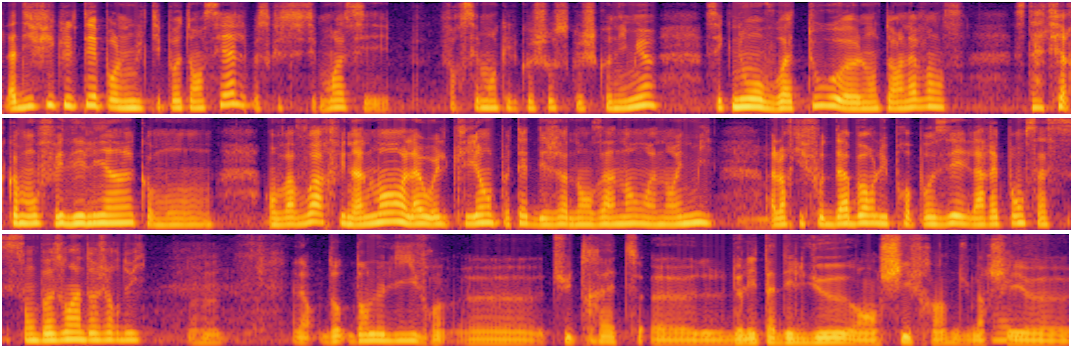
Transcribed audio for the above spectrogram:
La difficulté pour le multipotentiel, parce que moi, c'est forcément quelque chose que je connais mieux, c'est que nous, on voit tout euh, longtemps à l'avance. C'est-à-dire comme on fait des liens, comme on, on, va voir finalement là où est le client peut-être déjà dans un an un an et demi, alors qu'il faut d'abord lui proposer la réponse à son besoin d'aujourd'hui. Mhm. Alors, dans, le livre, euh, tu traites euh, de l'état des lieux en chiffres hein, du marché euh,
